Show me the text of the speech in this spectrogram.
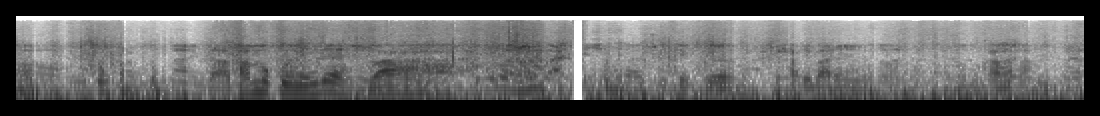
아, 오늘 똥바람 끝나입니다. 밥 먹고 있는데, 와. 식사할 수 있게끔 자리 마련해서 너무 감사합니다.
